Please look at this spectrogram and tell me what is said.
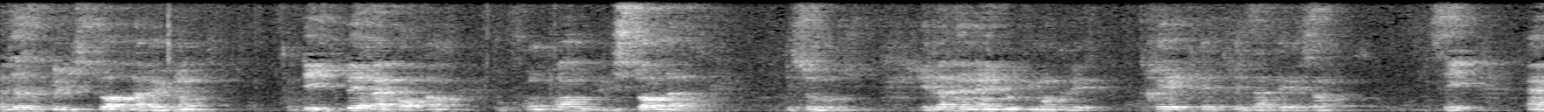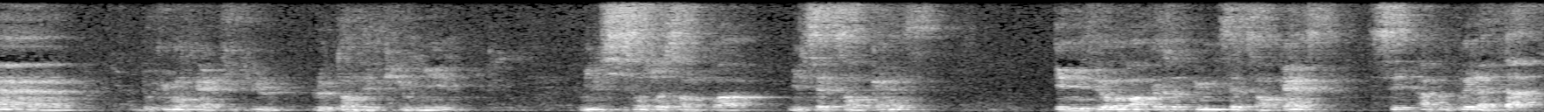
Va dire que l'histoire de la Réunion est hyper importante pour comprendre l'histoire de la langue et son origine. Et là, on a un document qui est très, très, très intéressant. C'est un document qui intitule Le temps des pionniers, 1663-1700. 1715. Et nous fait remarquer que 1715, c'est à peu près la date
